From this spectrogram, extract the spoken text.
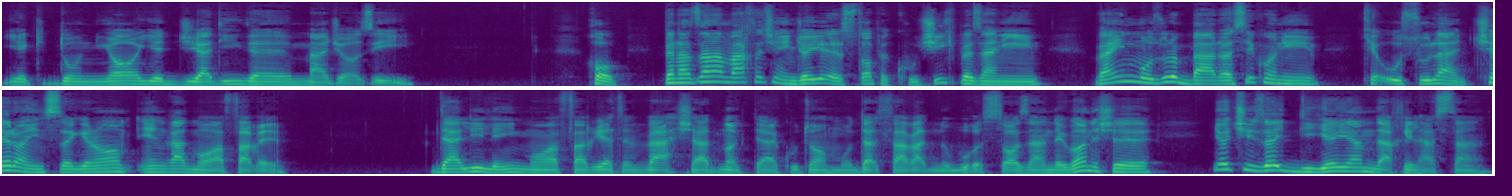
یک دنیای جدید مجازی. خب به نظرم وقتش اینجا یه استاپ کوچیک بزنیم و این موضوع رو بررسی کنیم که اصولا چرا اینستاگرام اینقدر موفقه. دلیل این موفقیت وحشتناک در کوتاه مدت فقط نبوغ سازندگانشه یا چیزهای دیگه هم دخیل هستن؟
